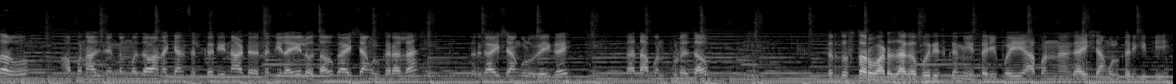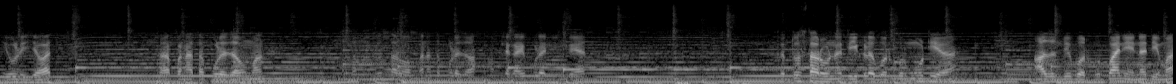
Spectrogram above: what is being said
तर हो. आपण आज जंगलमध्ये जावाना कॅन्सल करी नाट नदीला गेलो होता हो, गाय आंघोळ करायला. तर गायची आंघोळ होई गाय तर आता आपण पुढे जाऊ. तर दोस्तार वाट जागा बरीच कमी आहे तरी पै आपण गायची आंघोळ करी किती? एवढी जेवात. तर आपण आता पुढे जाऊ मग. दोस्तार हो, आपण आता पुढे जाऊ. आपल्या गाय पुढे निघूयात तर दोस्तार हो, नदी इकडे भरपूर मोठी आहे. अजून बी भरपूर पाणी आहे नदीमा.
